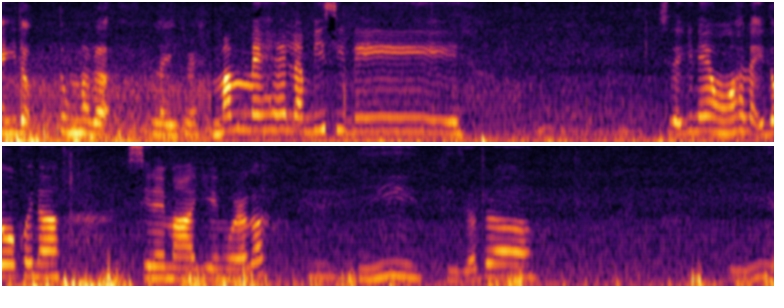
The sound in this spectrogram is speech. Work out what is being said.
ꯑꯩꯗꯣ ꯇꯨꯝꯃꯒ ꯂꯩꯈ꯭ꯔꯦ ꯃꯝꯃꯦꯍꯦ ꯂꯝꯕꯤꯁꯤꯗꯤ ꯁꯤꯗꯒꯤꯅꯦ ꯌꯦꯡꯉꯣ ꯍꯜꯂꯛꯏꯗꯣ ꯑꯩꯈꯣꯏꯅ ꯁꯤꯅꯦꯃꯥ ꯌꯦꯡꯉꯨꯔꯒ ꯏ ꯀꯤꯖꯗ꯭ꯔꯥ ꯏ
